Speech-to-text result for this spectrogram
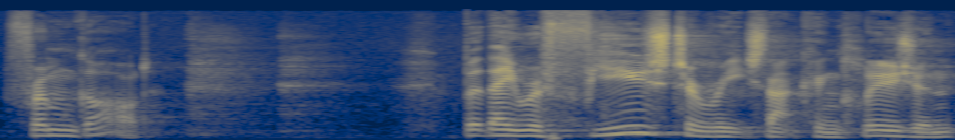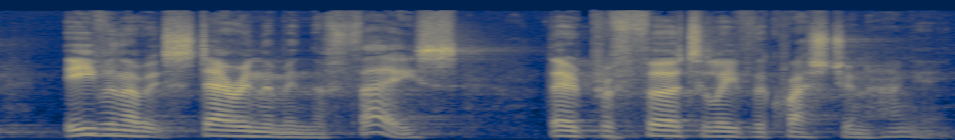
from God. But they refuse to reach that conclusion, even though it's staring them in the face. They would prefer to leave the question hanging.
